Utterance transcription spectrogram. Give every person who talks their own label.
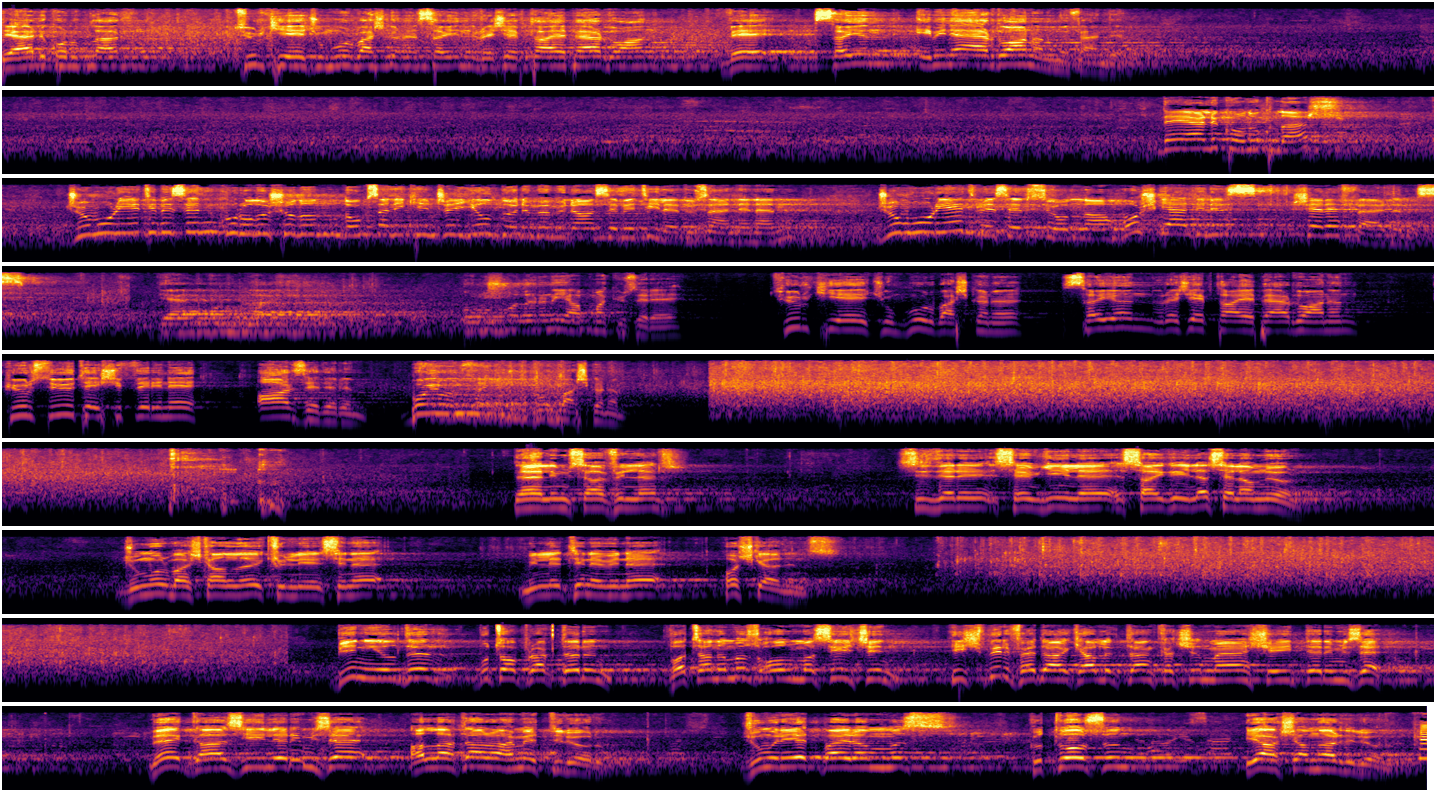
Speaker 1: Değerli konuklar, Türkiye Cumhurbaşkanı Sayın Recep Tayyip Erdoğan ve Sayın Emine Erdoğan hanımefendi.
Speaker 2: Değerli konuklar, Cumhuriyetimizin kuruluşunun 92. yıl dönümü münasebetiyle düzenlenen Cumhuriyet resepsiyonuna hoş geldiniz, şeref verdiniz.
Speaker 1: Değerli konuklar, konuşmalarını yapmak üzere Türkiye Cumhurbaşkanı Sayın Recep Tayyip Erdoğan'ın kürsüyü teşriflerini arz ederim. Buyurun Sayın Cumhurbaşkanım.
Speaker 3: Değerli misafirler, sizleri sevgiyle, saygıyla selamlıyorum. Cumhurbaşkanlığı Külliyesi'ne, milletin evine hoş geldiniz. Bin yıldır bu toprakların vatanımız olması için hiçbir fedakarlıktan kaçınmayan şehitlerimize ve gazilerimize Allah'tan rahmet diliyorum. Cumhuriyet Bayramımız kutlu olsun. İyi akşamlar diliyorum.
